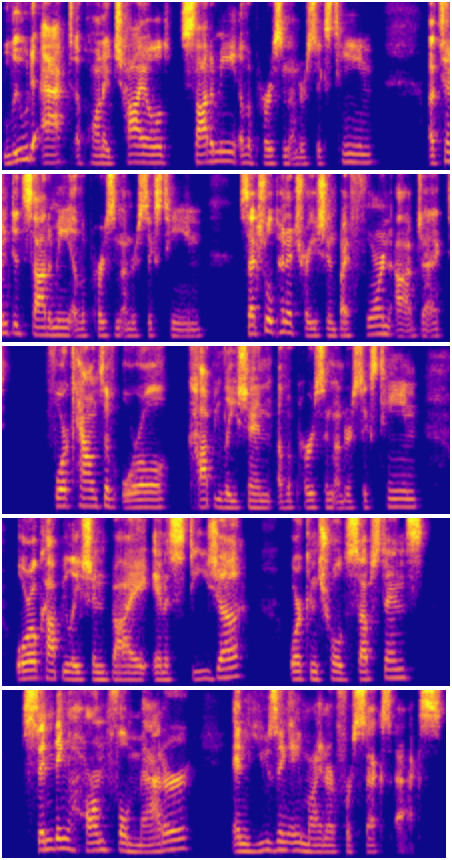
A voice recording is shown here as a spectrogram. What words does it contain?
lewd act upon a child, sodomy of a person under 16, attempted sodomy of a person under 16, sexual penetration by foreign object, four counts of oral copulation of a person under 16, oral copulation by anesthesia or controlled substance, sending harmful matter, and using a minor for sex acts.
